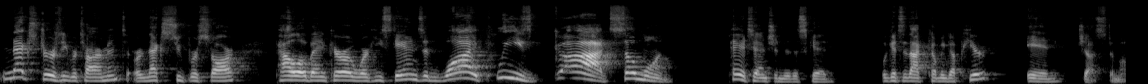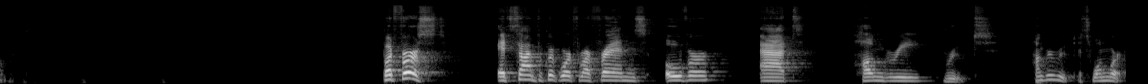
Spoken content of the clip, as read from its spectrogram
next jersey retirement or next superstar, Paolo Banchero, where he stands and why. Please, God, someone pay attention to this kid. We'll get to that coming up here in just a moment. But first, it's time for a quick word from our friends over at Hungry Root. Hungryroot, it's one word.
